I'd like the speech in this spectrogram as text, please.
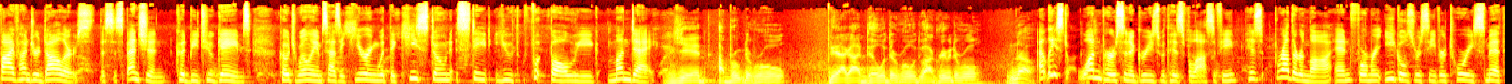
$500. The suspension could be two games. Coach Williams has a hearing with the Keystone State Youth Football League Monday. Yeah, I broke the rule. Yeah, I got to deal with the rule. Do I agree with the rule? No. At least one person agrees with his philosophy his brother in law and former Eagles receiver Torrey Smith,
